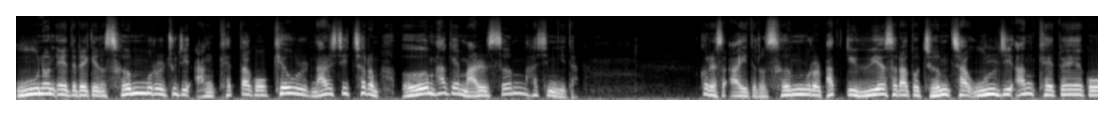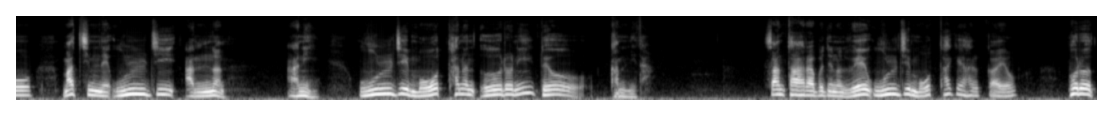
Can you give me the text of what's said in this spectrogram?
우는 애들에겐 선물을 주지 않겠다고 겨울 날씨처럼 엄하게 말씀하십니다. 그래서 아이들은 선물을 받기 위해서라도 점차 울지 않게 되고 마침내 울지 않는 아니 울지 못하는 어른이 되어 갑니다. 산타 할아버지는 왜 울지 못하게 할까요? 버릇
